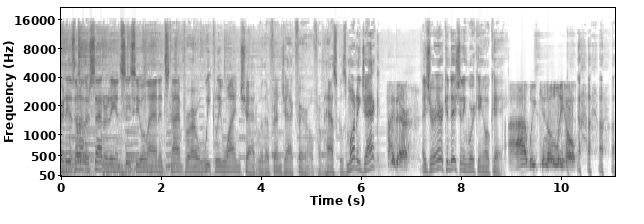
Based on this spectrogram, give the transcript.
here it is another Saturday in CCO land. It's time for our weekly wine chat with our friend Jack Farrell from Haskell's. Morning, Jack. Hi there. Is your air conditioning working okay? Ah, uh, we can only hope.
